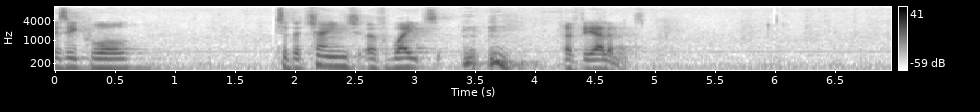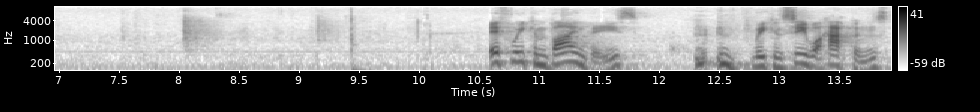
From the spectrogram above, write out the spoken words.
is equal to the change of weight of the element. If we combine these, we can see what happens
